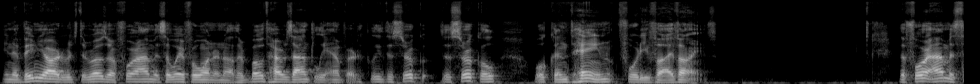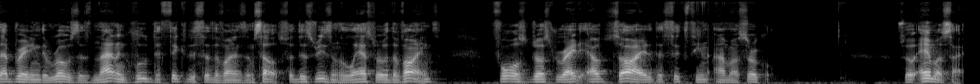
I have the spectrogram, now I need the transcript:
In a vineyard which the rows are 4 amas away from one another, both horizontally and vertically, the circle, the circle will contain 45 vines. The 4 amas separating the rows does not include the thickness of the vines themselves. For this reason, the last row of the vines falls just right outside the 16 amma circle. So, Amosai.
